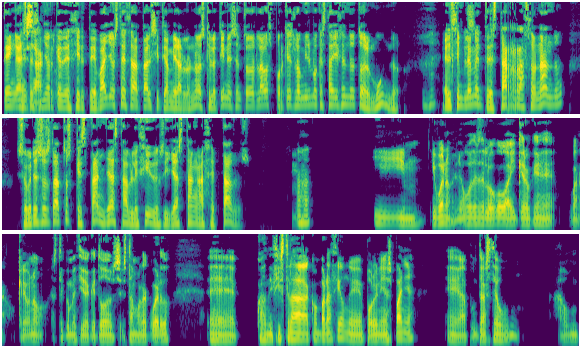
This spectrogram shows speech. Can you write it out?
tenga este Exacto. señor que decirte, vaya usted a tal sitio a mirarlo. No, es que lo tienes en todos lados porque es lo mismo que está diciendo todo el mundo. Él simplemente está razonando sobre esos datos que están ya establecidos y ya están aceptados. Ajá. Y, y bueno, y luego desde luego ahí creo que, bueno, creo no, estoy convencido de que todos estamos de acuerdo. Eh, cuando hiciste la comparación de Polonia y España, eh, apuntaste a un, a un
